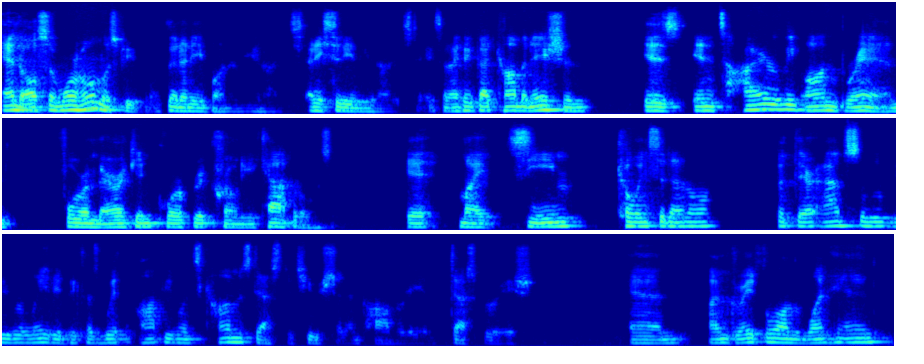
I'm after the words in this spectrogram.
and also more homeless people than anyone in the United any city in the United States. And I think that combination is entirely on brand for American corporate crony capitalism. It might seem coincidental, but they're absolutely related because with opulence comes destitution and poverty and desperation. And I'm grateful on the one hand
